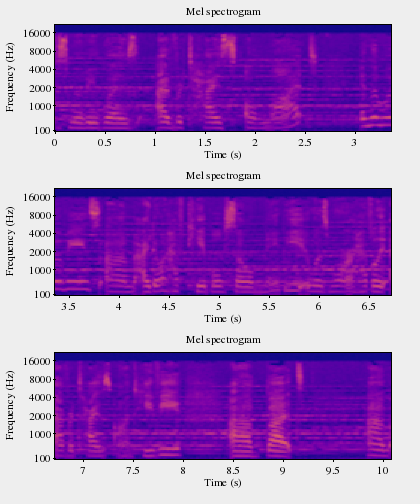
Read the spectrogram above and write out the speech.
this movie was advertised a lot in the movies. Um, I don't have cable, so maybe it was more heavily advertised on TV. Uh, but um,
